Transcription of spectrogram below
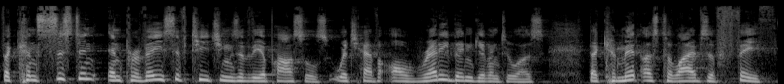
the consistent and pervasive teachings of the apostles, which have already been given to us, that commit us to lives of faith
